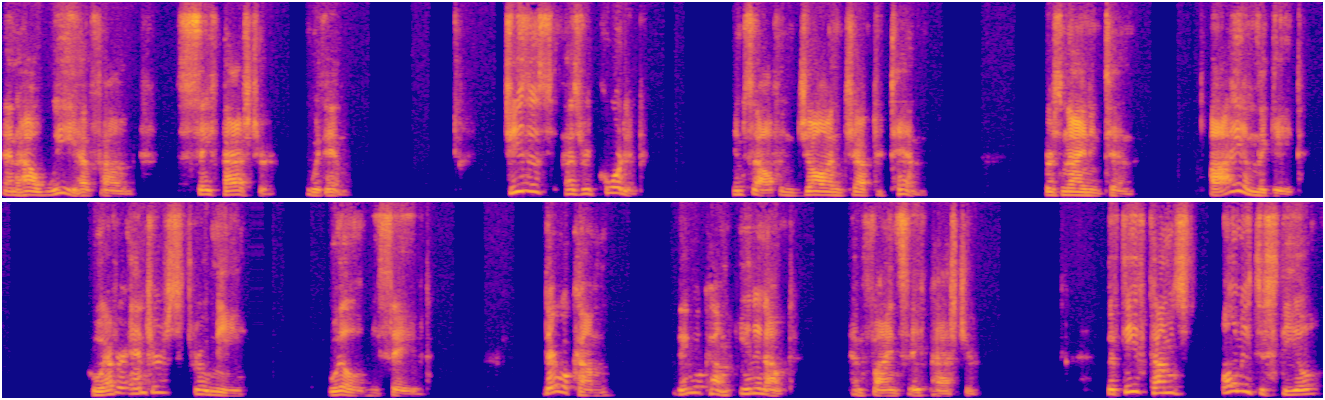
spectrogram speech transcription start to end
and how we have found safe pasture with him. Jesus has recorded himself in John chapter 10, verse 9 and 10. I am the gate. Whoever enters through me will be saved. There will come, they will come in and out and find safe pasture. The thief comes only to steal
